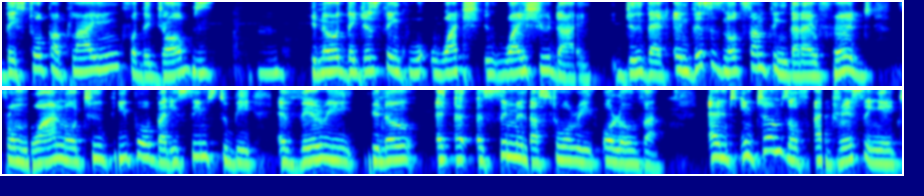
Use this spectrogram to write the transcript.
they stop applying for the jobs. Mm-hmm. You know, they just think, why, why should I do that? And this is not something that I've heard from one or two people, but it seems to be a very, you know, a, a similar story all over. And in terms of addressing it,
